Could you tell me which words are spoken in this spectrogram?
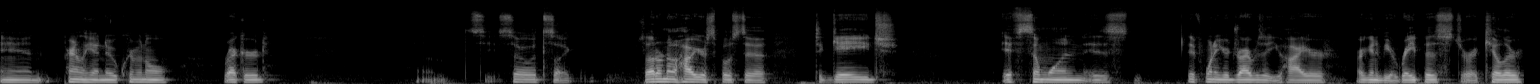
And apparently, he had no criminal record. Um, let's see, so it's like, so I don't know how you're supposed to to gauge if someone is if one of your drivers that you hire are going to be a rapist or a killer.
